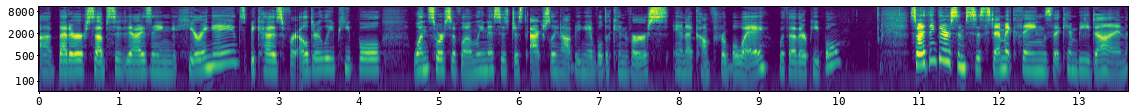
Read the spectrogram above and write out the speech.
uh, better subsidizing hearing aids because for elderly people, one source of loneliness is just actually not being able to converse in a comfortable way with other people. So I think there are some systemic things that can be done.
